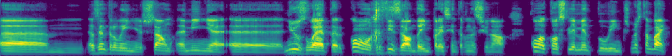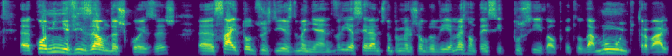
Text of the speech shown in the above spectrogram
Uh, as entrelinhas são a minha uh, newsletter com revisão da imprensa internacional, com aconselhamento de links, mas também uh, com a minha visão das coisas. Uh, sai todos os dias de manhã, deveria ser antes do primeiro jogo do dia, mas não tem sido possível, porque aquilo dá muito trabalho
